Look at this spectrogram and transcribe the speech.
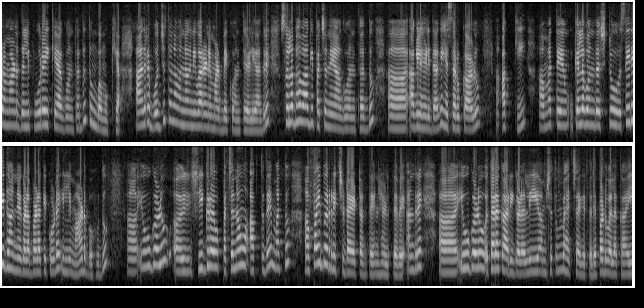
ಪ್ರಮಾಣದಲ್ಲಿ ಪೂರೈಕೆ ಆಗುವಂಥದ್ದು ತುಂಬಾ ಮುಖ್ಯ. ಆದ್ರೆ ಬೊಜ್ಜುತನವನ್ನು ನಿವಾರಣೆ ಮಾಡಬೇಕು ಅಂತೇಳಿ ಆದ್ರೆ ಸುಲಭವಾಗಿ ಪಚನೆ ಆಗುವಂಥದ್ದು ಆಗ್ಲೇ ಹೇಳಿದಾಗೆ ಹೆಸರು ಕಾಳು ಅಕ್ಕಿ ಮತ್ತೆ ಕೆಲವೊಂದಷ್ಟು ಸಿರಿಧಾನ್ಯಗಳ ಬಳಕೆ ಕೂಡ ಇಲ್ಲಿ ಮಾಡಬಹುದು. ಇವುಗಳು ಶೀಘ್ರ ಪಚನವೂ ಆಗ್ತದೆ ಮತ್ತು ಫೈಬರ್ ರಿಚ್ ಡಯಟ್ ಅಂತ ಏನು ಹೇಳ್ತೇವೆ? ಅಂದರೆ ಇವುಗಳು ತರಕಾರಿಗಳಲ್ಲಿ ಈ ಅಂಶ ತುಂಬ ಹೆಚ್ಚಾಗಿರ್ತದೆ. ಪಡುವಲಕಾಯಿ,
